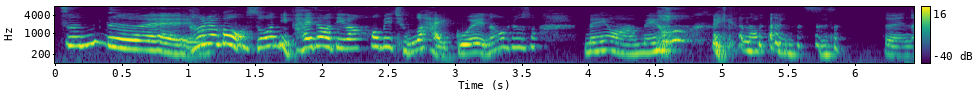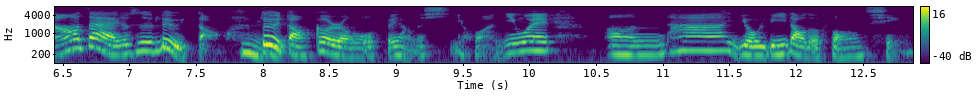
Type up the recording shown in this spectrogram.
真的哎然后就跟我说，你拍照的地方后面全部都海龟，然后我就说没有啊，没有，没看到半只。对，然后再来就是绿岛，嗯绿岛个人我非常的喜欢，因为嗯，它有离岛的风情。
